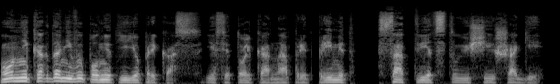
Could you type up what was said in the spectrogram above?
Он никогда не выполнит ее приказ, если только она предпримет соответствующие шаги.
